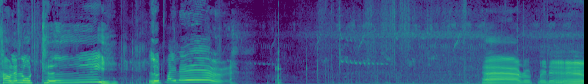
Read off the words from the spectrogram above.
เข้าแล้วหลุดเฮ้ยหลุดไปแล้วอ่าหลุดไปแล้ว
